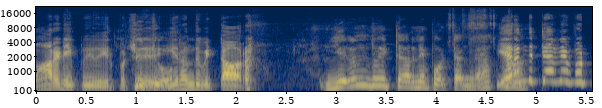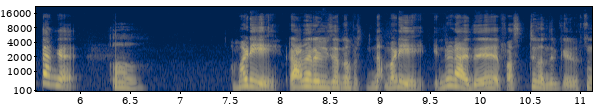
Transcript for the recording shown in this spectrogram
மாரடைப்பு ஏற்பட்டு. இறந்து விட்டார். இறந்து விட்டாருன்னே போட்டாங்களா? இறந்துட்டாருன்னே போட்டாங்க. அம்மாடி ராதா ரவி சார் தான் அம்மாடி என்னடா இது? ஃபஸ்ட்டு வந்திருக்கு.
